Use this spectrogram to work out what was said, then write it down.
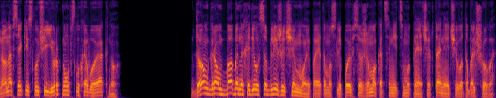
Но на всякий случай юркнул в слуховое окно. Дом Громбабы находился ближе, чем мой, поэтому слепой все же мог оценить смутные очертания чего-то большого.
